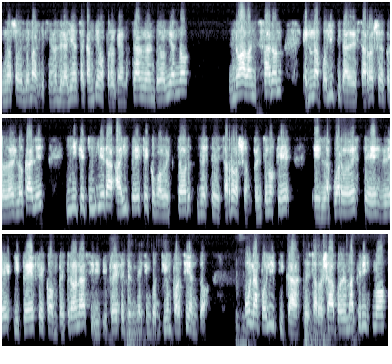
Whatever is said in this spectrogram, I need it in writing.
no solo el de Macri, sino el de la Alianza Cambiemos, por lo que demostraron durante el gobierno, no avanzaron en una política de desarrollo de proveedores locales ni que tuviera a IPF como vector de este desarrollo. Pensemos que el acuerdo este es de IPF con Petronas y IPF tendría el 51%. una política desarrollada por el macrismo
